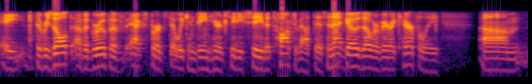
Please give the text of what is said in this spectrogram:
a the result of a group of experts that we convened here at CDC that talked about this, and that goes over very carefully um,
